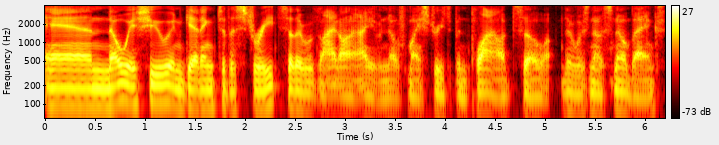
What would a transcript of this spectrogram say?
and no issue in getting to the street. So there was, I don't, I even know if my street's been plowed, so there was no snowbanks.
